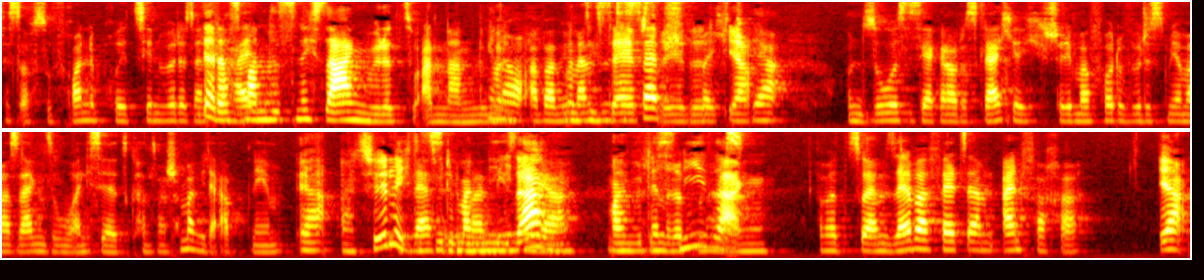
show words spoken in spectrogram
das auf so Freunde projizieren würde, sein Ja, dass man das nicht sagen würde zu anderen. Genau, man, aber wie man, man sich selbst, selbst redet. spricht. Ja. ja. Und so ist es ja genau das Gleiche. Ich stell dir mal vor, du würdest mir mal sagen, so, Alicia, jetzt kannst du mal schon mal wieder abnehmen. Ja, natürlich. Das würde man nie sagen. Man würde es nie sagen. Aber zu einem selber fällt es einem einfacher. Ja,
